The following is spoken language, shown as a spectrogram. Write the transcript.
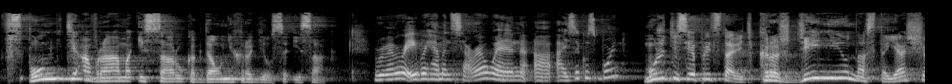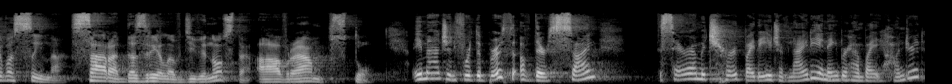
Вспомните Авраама и Сару, когда у них родился Исаак. Remember Abraham and Sarah when uh, Isaac was born? Можете себе представить, к рождению настоящего сына Сара дозрела в 90, а Авраам в 100. Imagine for the birth of their son, Sarah matured by the age of 90 and Abraham by 100.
